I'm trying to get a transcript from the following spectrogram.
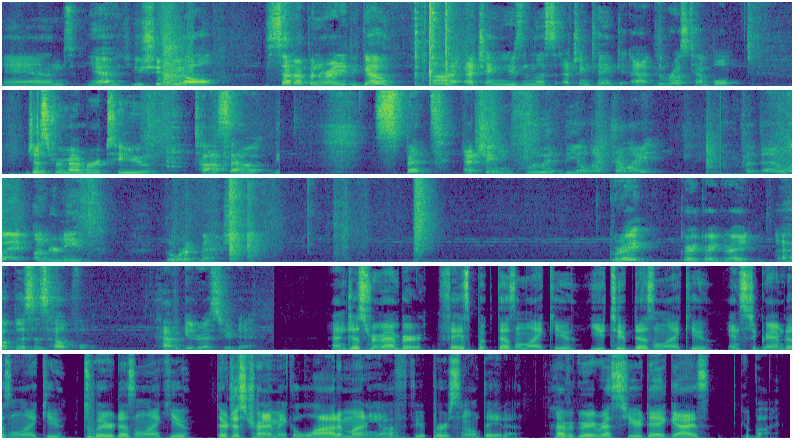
And yeah, you should be all set up and ready to go. Uh, etching using this etching tank at the Rust Temple. Just remember to toss out the spent etching fluid, the electrolyte. Put that away underneath the workbench. Great, great, great, great. I hope this is helpful. Have a good rest of your day. And just remember Facebook doesn't like you, YouTube doesn't like you, Instagram doesn't like you, Twitter doesn't like you. They're just trying to make a lot of money off of your personal data. Have a great rest of your day, guys. Goodbye.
